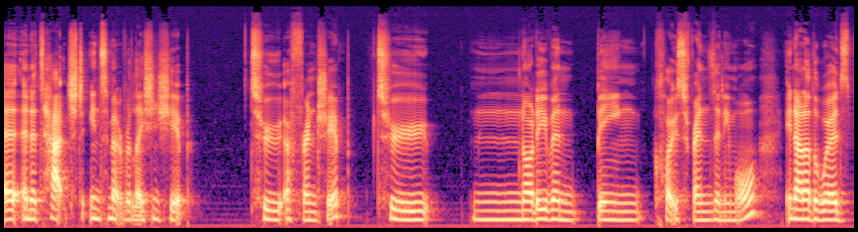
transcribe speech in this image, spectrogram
an attached, intimate relationship to a friendship to not even being close friends anymore. In other words,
